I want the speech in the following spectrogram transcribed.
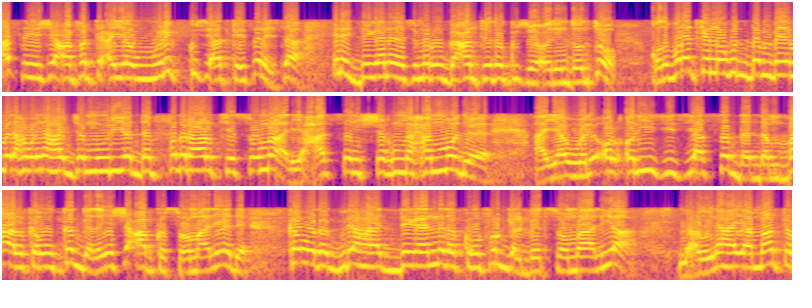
hase yeeshee anfarta ayaa weli ku sii adkaysanaysa inay deegaanadaasi mar uu gacanteeda ku soo celin doonto qodoboreedkan ugu dambeeya madaxweynaha jamhuuriyadda federaalka soomaaliya xasan sheekh maxamuud ayaa weli ol-olyiisii siyaasadda dhambaalka uu ka gadayo shacabka soomaaliyeed ka wada gudaha deegaanada koonfur galbeed soomaaliya. Madaxweynaha ayaa maanta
